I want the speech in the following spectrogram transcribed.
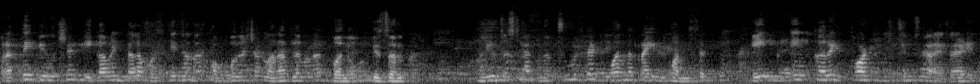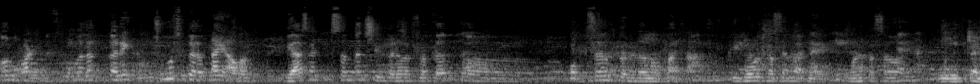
प्रत्येक म्युझिशियन एका मिनिटाला पस्तीस हजार कॉम्पोजिशन मनातल्या मनात बनवून विसरतो you just have choose that one right concept एक एक करेक्ट थॉट चूज करायचा. आणि तो थॉट तुम्हाला करेक्ट चूज करता यावा. यासाठी सतत शिकणं सतत ऑब्झर्व करणं लोकांना की कोण कसं करताय कोण कसं बोलताय.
